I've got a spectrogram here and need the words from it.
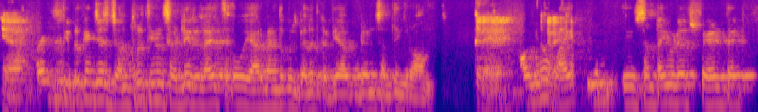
Yeah. But people can just jump through things and suddenly realize, oh, yeah. I've done something wrong. Correct. Or, you know, Correct. why sometimes you would have felt that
